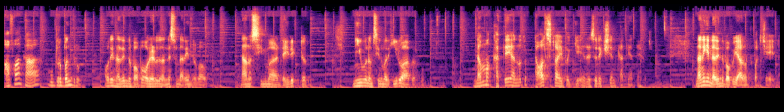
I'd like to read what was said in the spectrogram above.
ಆವಾಗ ಒಬ್ಬರು ಬಂದರು. ಅವರೇ, ನರೇಂದ್ರ ಬಾಬು, ಅವ್ರು ಹೇಳಿದ್ರು ನನ್ನ ಹೆಸರು ನರೇಂದ್ರ ಬಾಬು. ನಾನು ಸಿನಿಮಾ ಡೈರೆಕ್ಟರು ನೀವು ನಮ್ಮ ಸಿನಿಮಾದ ಹೀರೋ ಆಗಬೇಕು. ನಮ್ಮ ಕತೆ ಅನ್ನೋದು ಟಾಲ್ ಸ್ಟಾಯ್ ಬಗ್ಗೆ ರೆಸರೆಕ್ಷನ್ ಕತೆ ಅಂತ ಹೇಳಿದ್ರು ನನಗೆ ನರೇಂದ್ರ ಬಾಬು ಯಾರು ಅಂತ ಪರಿಚಯ ಇಲ್ಲ.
